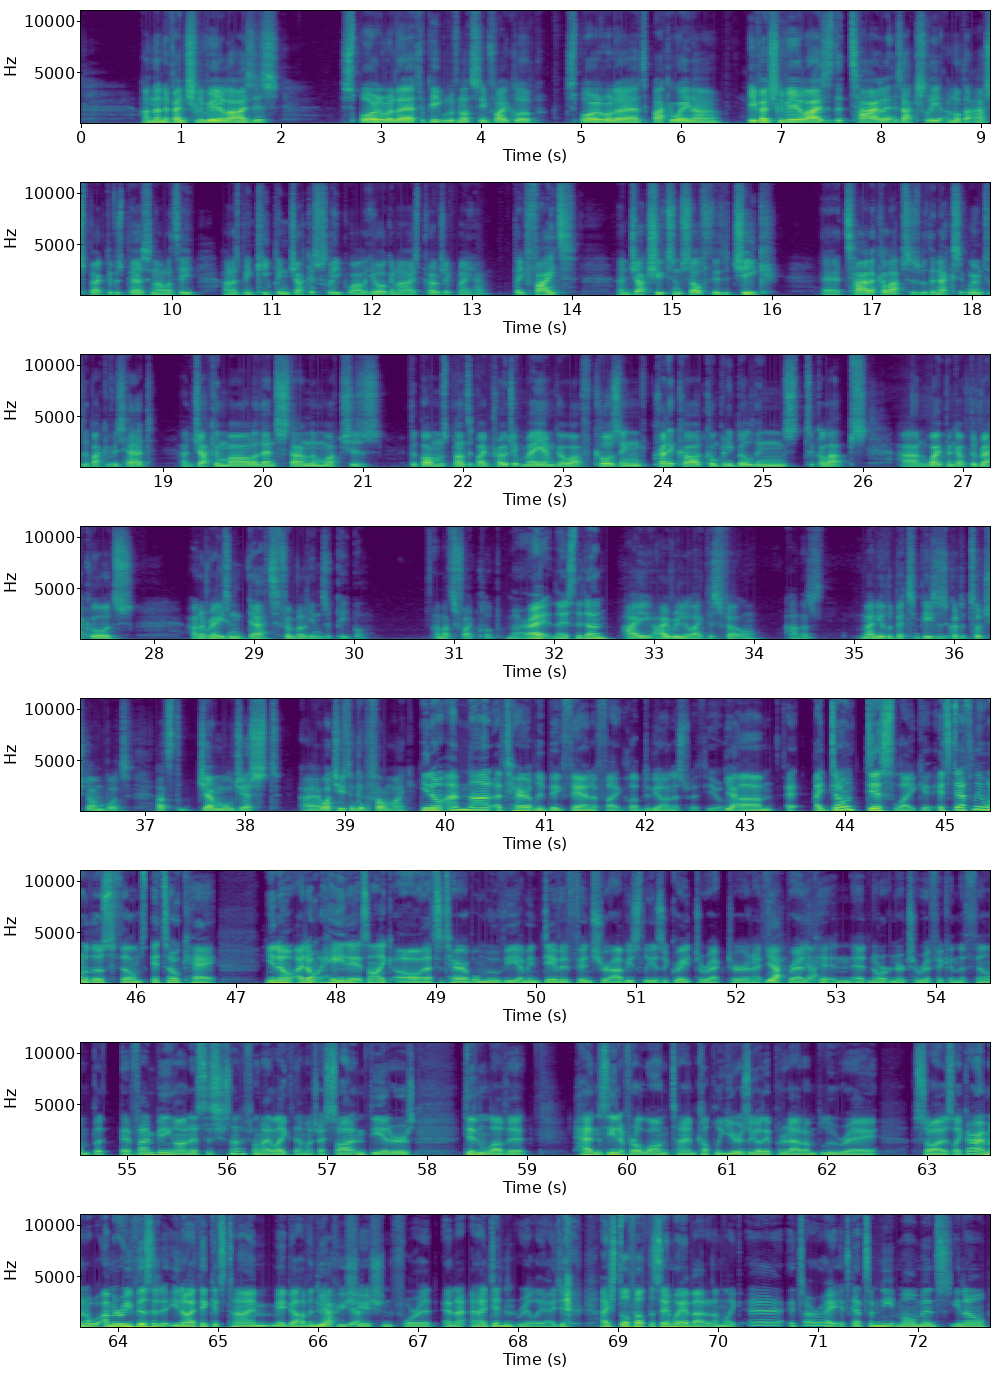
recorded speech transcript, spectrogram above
and then eventually realizes, spoiler alert for people who've not seen Fight Club, spoiler alert, back away now. He eventually realizes that Tyler is actually another aspect of his personality and has been keeping Jack asleep while he organized Project Mayhem. They fight, and Jack shoots himself through the cheek. Uh, Tyler collapses with an exit wound to the back of his head, and Jack and Marla then stand and watch as the bombs planted by Project Mayhem go off, causing credit card company buildings to collapse and wiping out the records and erasing debt for millions of people. And that's Fight Club. All right, nicely done. I, I really like this film, and there's many other bits and pieces I could have touched on, but that's the general gist. Uh, what do you think of the film, Mike? You know, I'm not a terribly big fan of Fight Club, to be honest with you. Yeah. Um, I, I don't dislike it. It's definitely one of those films. It's okay. You know, I don't hate it. It's not like, oh, that's a terrible movie. I mean, David Fincher obviously is a great director, and I think Yeah, Brad yeah. Pitt and Ed Norton are terrific in the film. But if I'm being honest, it's just not a film I like that much. I saw it in theaters, didn't love it, hadn't seen it for a long time. A couple of years ago, they put it out on Blu-ray. So I was like, all right, I'm gonna I'm gonna revisit it. You know, I think it's time. Maybe I'll have a new Yeah, yeah. appreciation for it. And I and I didn't really. I just, I still felt the same way about it. I'm like, eh, it's all right. It's got some neat moments. You know,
